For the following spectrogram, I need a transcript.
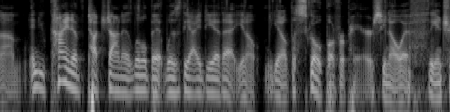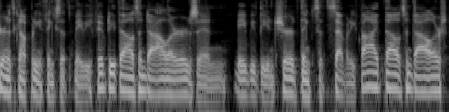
um, and you kind of touched on it a little bit was the idea that you know you know the scope of repairs. You know, if the insurance company thinks it's maybe fifty thousand dollars, and maybe the insured thinks it's seventy five thousand dollars,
